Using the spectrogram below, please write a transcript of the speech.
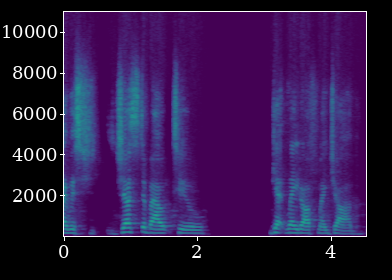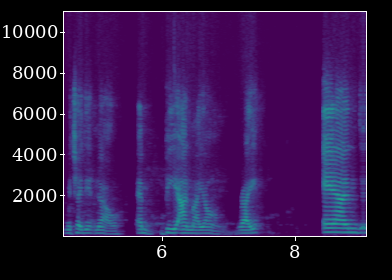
I was just about to get laid off my job, which I didn't know, and be on my own, right? And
